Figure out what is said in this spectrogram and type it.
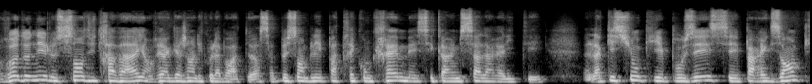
redonner le sens du travail en réengageant les collaborateurs. Ça peut sembler pas très concret, mais c'est quand même ça la réalité. La question qui est posée, c'est par exemple,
